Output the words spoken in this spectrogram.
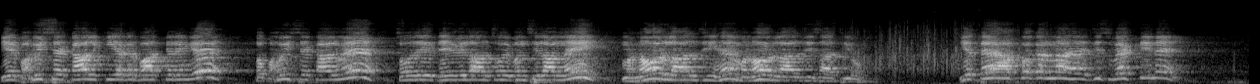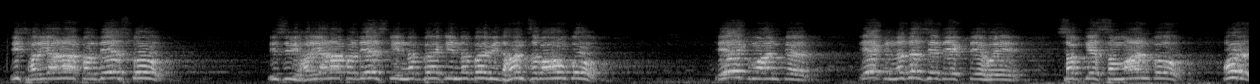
ये भविष्य काल की अगर बात करेंगे तो भविष्य काल में चौधरी देवीलाल, चौधरी बंसीलाल नहीं मनोहर लाल जी हैं मनोहर लाल जी साथियों। ये तय आपको करना है, जिस व्यक्ति ने इस हरियाणा प्रदेश को, इस हरियाणा प्रदेश की नब्बे की नब्बे विधानसभाओं को एक मानकर, एक नज़र से देखते हुए, सबके सम्मान को और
